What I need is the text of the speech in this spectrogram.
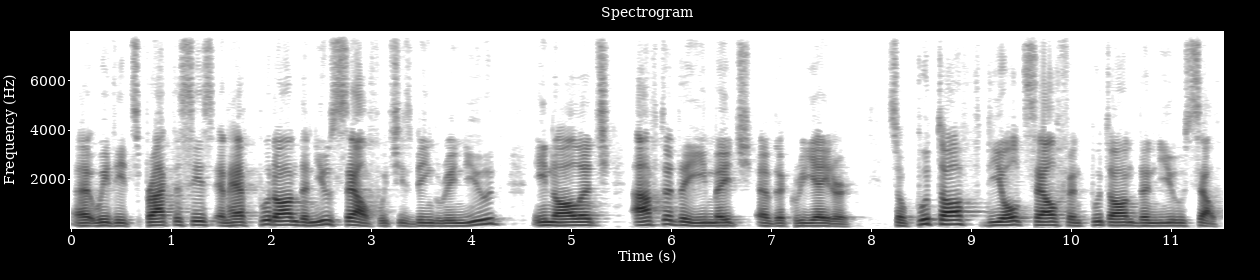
with its practices and have put on the new self, which is being renewed in knowledge after the image of the Creator. So put off the old self and put on the new self.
